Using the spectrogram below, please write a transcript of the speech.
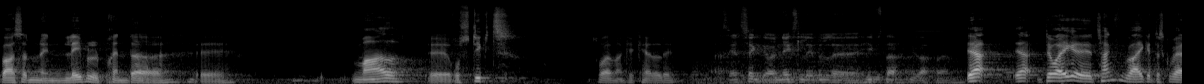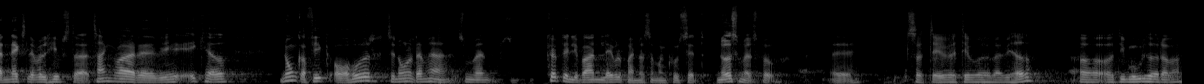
bare sådan en labelprinter, øh, meget øh, rustikt, tror jeg, man kan kalde det. Altså jeg tænkte, det var next level uh, hipster i hvert fald. Ja, ja, det var ikke, tanken var ikke, at det skulle være next level hipster. Tanken var, at øh, vi ikke havde nogen grafik overhovedet til nogle af dem her, som man købte egentlig bare en labelprinter, som man kunne sætte noget som helst på. Øh, Så det, var- det var, hvad vi havde, og, og de muligheder, der var.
